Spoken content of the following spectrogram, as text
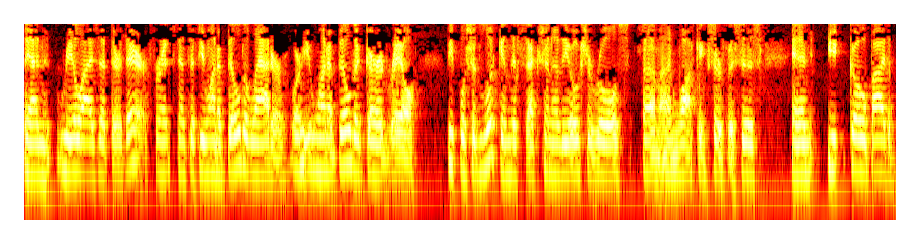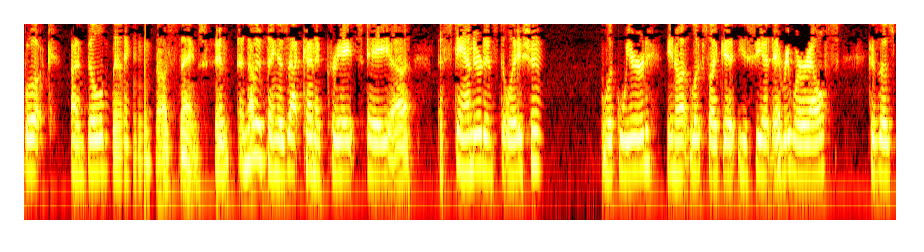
and realize that they're there. For instance, if you want to build a ladder or you want to build a guardrail, people should look in this section of the OSHA rules um, on walking surfaces and you go by the book on building those things. And another thing is that kind of creates a uh, a standard installation. Look weird, you know. It looks like it. You see it everywhere else because those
